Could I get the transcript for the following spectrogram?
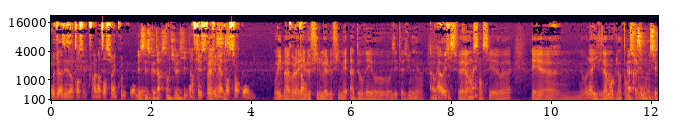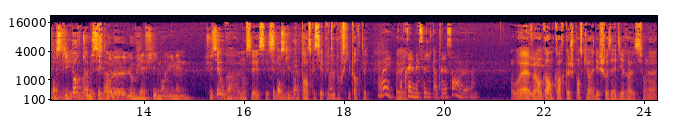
Au-delà des intentions. Enfin, l'intention est cool, quoi. Mais c'est ce que t'as ressenti aussi. Un film, c'est pas qu'une intention, quoi. Oui, bah voilà, et le film, le film est adoré aux, aux États-Unis. Hein. Ah ouais Ah oui. Il se fait Ah ouais. encenser, ouais, ouais. Et euh, voilà, évidemment que l'intention. Après, c'est pour ce qu'il porte ou c'est pour mais- l'objet film en lui-même? Tu sais Ah ou bah, pas Non, c'est pour ce qu'il Je porte. pense que c'est plutôt Ouais. pour ce qu'il porte. Oui. Ouais, après, le message est intéressant. euh. Ouais, Et- voilà, encore, encore que je pense qu'il y aurait des choses à dire euh, sur la.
